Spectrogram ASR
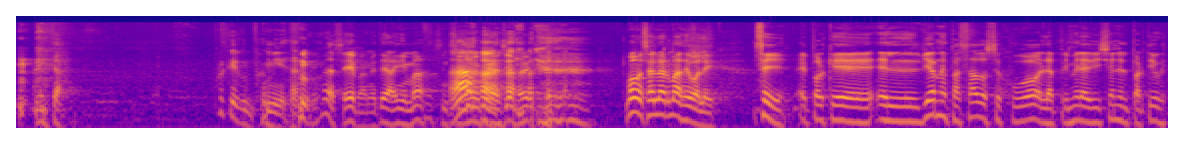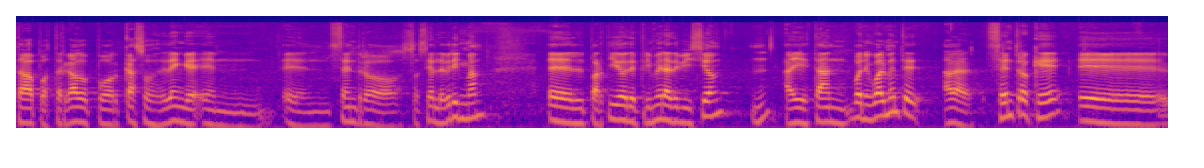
Ahí está. ¿Por qué culpa mía? No sé, para meter a alguien más. Ah. a. Vamos a hablar más de volei. Sí, eh, porque el viernes pasado se jugó la primera división, el partido que estaba postergado por casos de dengue en el Centro Social de Brickman. El partido de primera división, ahí están, bueno, igualmente, a ver, centro que eh,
